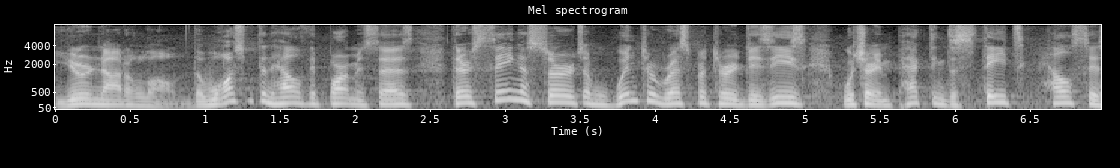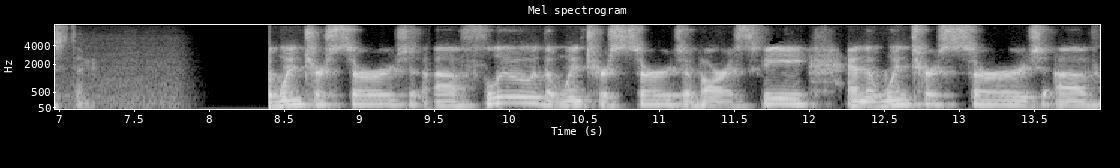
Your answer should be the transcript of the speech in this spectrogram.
you're not alone. The Washington Health Department says they're seeing a surge of winter respiratory disease, which are impacting the state's health system the winter surge of flu, the winter surge of RSV, and the winter surge of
